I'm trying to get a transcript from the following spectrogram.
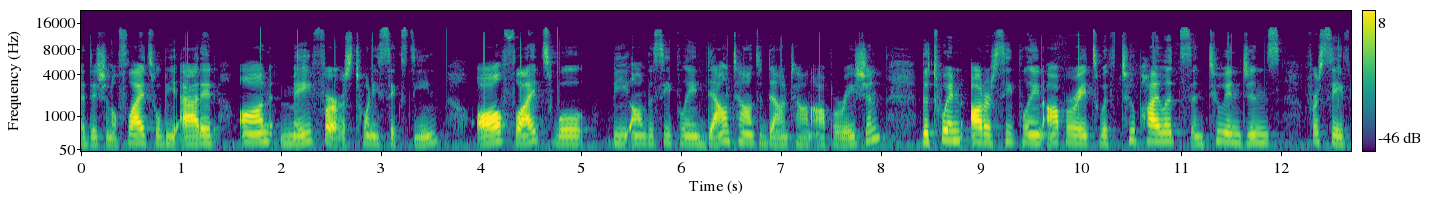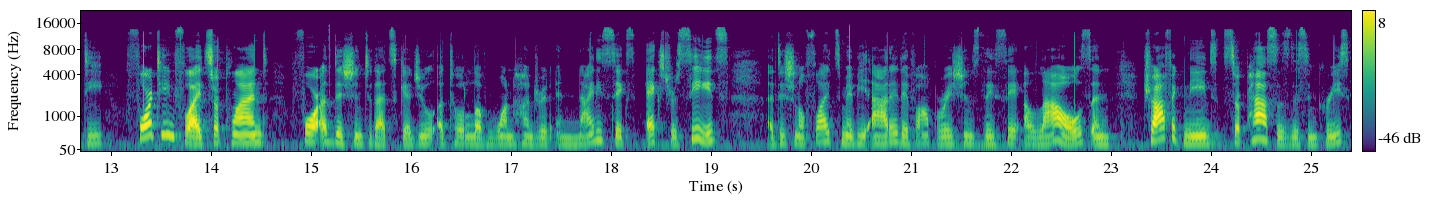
Additional flights will be added on May 1st, 2016. All flights will be on the seaplane downtown to downtown operation. The Twin Otter seaplane operates with two pilots and two engines for safety. 14 flights are planned for addition to that schedule, a total of 196 extra seats. Additional flights may be added if operations they say allows and traffic needs surpasses this increase.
